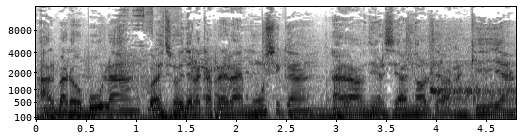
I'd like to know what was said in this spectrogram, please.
Álvaro Bula, pues, soy de la carrera de música a la Universidad Norte de Barranquilla.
